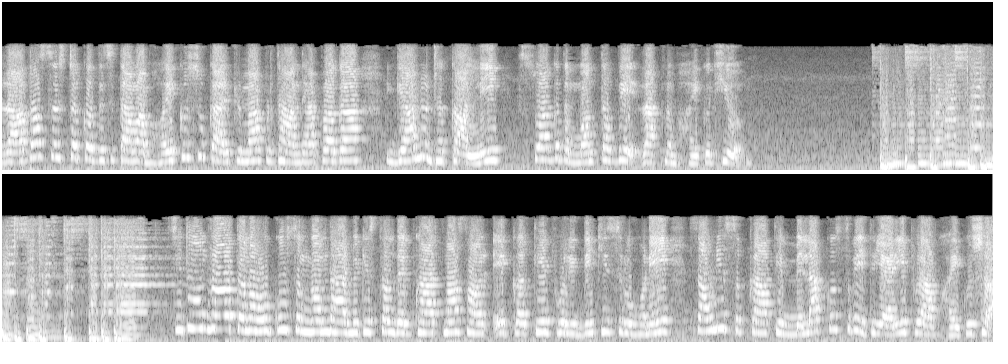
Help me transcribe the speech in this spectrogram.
राधा श्रेष्ठको अध्यक्षतामा भएको सो कार्यक्रममा प्रधानध्यापक ज्ञानु ढकालले स्वागत मन्तव्य राख्नु भएको थियो। चितवन र तनहुको संगम धार्मिक स्थल देवघाटमा साउन एक गते भोलिदेखि शुरू हुने साउने संक्रान्ति मेलाको सबै तयारी पूरा भएको छ।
